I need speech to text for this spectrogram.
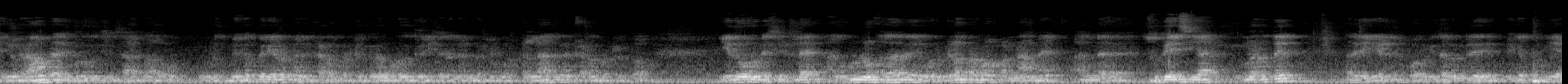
எங்கள் ராமராஜ் குடும்பத்தின் சார்பாகவும் உங்களுக்கு மிகப்பெரிய அளவு நாங்கள் கடன்பட்டிருக்கிறோம். உலகத்தில் சேர்ந்த நண்பர்கள் மக்கள் எல்லாத்துக்கும் நாங்கள் கடன்பட்டிருக்கோம் ஏதோ ஒரு விஷயத்தில் அது உள்ளூர் அதாவது ஒரு விளம்பரமாக பண்ணாமல் அந்த சுதேசியாக உணர்ந்து அதை நீங்கள் போகிற விதம் வந்து மிகப்பெரிய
